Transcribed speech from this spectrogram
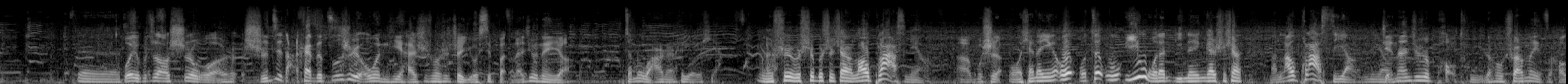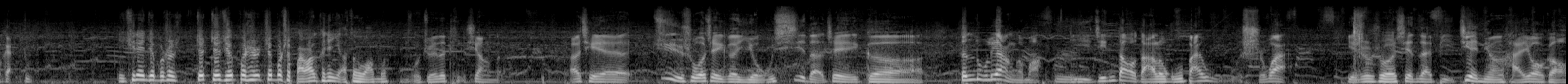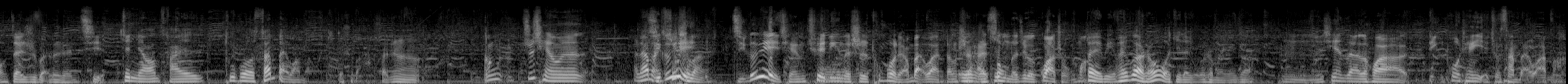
呃，我也不知道是我实际打开的姿势有问题，还是说是这游戏本来就那样。怎么玩呢？这游戏啊？是不是不是像 Low Plus 那样啊？不是，我现在应该我我这我以我的理念应该是像啊 Love Plus 一样那样，简单就是跑图，然后刷妹子好感度。你确定这不是这这这不是这不是百万块钱亚瑟王吗？我觉得挺像的，而且据说这个游戏的这个登录量了嘛，已经到达了五百五十万，也就是说现在比剑娘还要高，在日本的人气。剑娘才突破三百万吧，我记得是吧？反正刚之前两百几个月几个月以前确定的是突破两百万，当时还送了这个挂轴嘛？对，免费挂轴，我记得有这么一个。嗯，现在的话顶破天也就三百万嘛，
